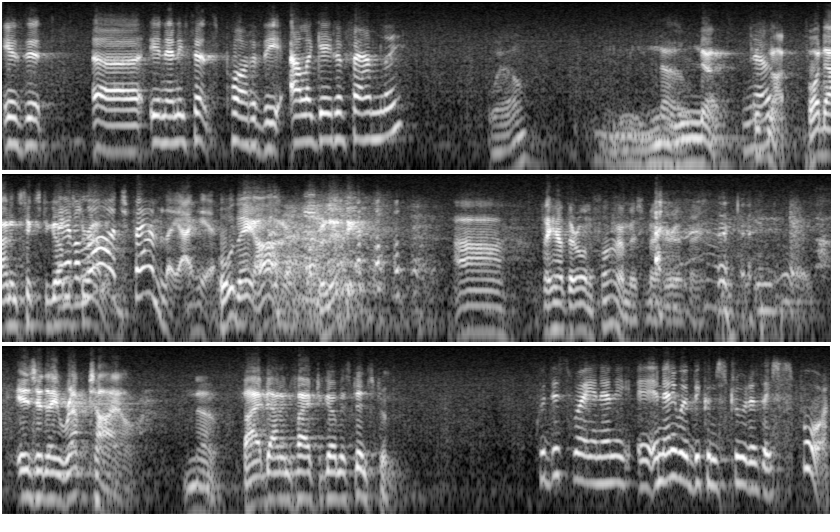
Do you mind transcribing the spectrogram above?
Is it, uh, in any sense, part of the alligator family? Well, no. No, No? it's not. Four down and six to go, They have a Mr. Allen. large family, I hear. Oh, they are. Prolific. Uh, they have their own farm, as a matter of fact. is it a reptile? No. Five down and five to go, Miss Lindstrom. Could this way in any in any way be construed as a sport?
